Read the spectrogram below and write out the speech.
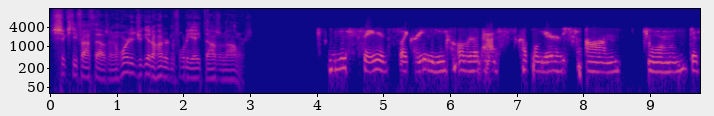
Sixty-five thousand. And where did you get one hundred and forty-eight thousand dollars? We just saved like crazy over the past couple years, um, and just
